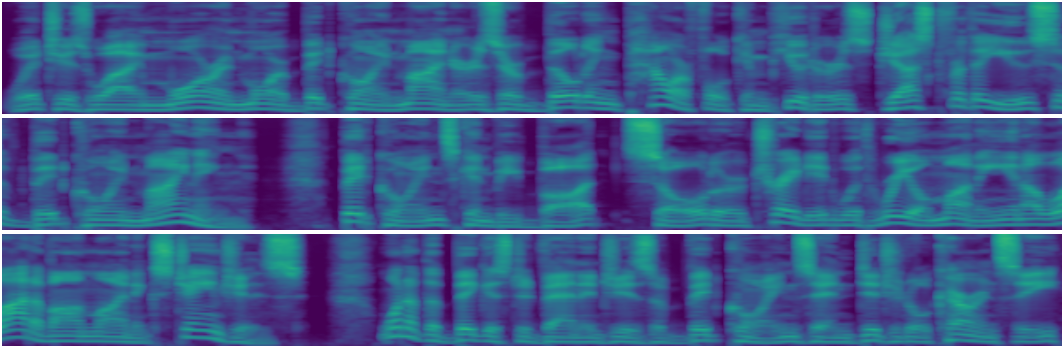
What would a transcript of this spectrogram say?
which is why more and more Bitcoin miners are building powerful computers just for the use of Bitcoin mining. Bitcoins can be bought, sold, or traded with real money in a lot of online exchanges. One of the biggest advantages of Bitcoins and digital currency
